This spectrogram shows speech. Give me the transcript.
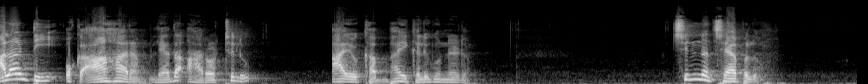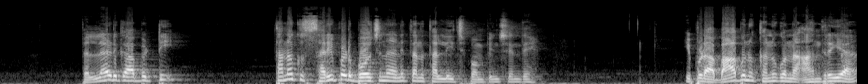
అలాంటి ఒక ఆహారం లేదా ఆ రొట్టెలు ఆ యొక్క అబ్బాయి కలిగి ఉన్నాడు. చిన్న చేపలు. పిల్లాడు కాబట్టి తనకు సరిపడి భోజనాన్ని తన తల్లి ఇచ్చి పంపించింది. ఇప్పుడు ఆ బాబును కనుగొన్న ఆంధ్రయ్య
